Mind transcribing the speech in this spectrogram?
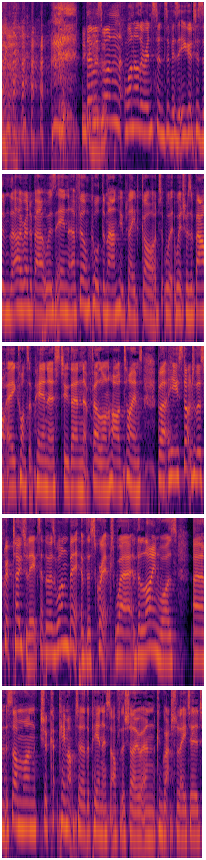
don't you think? There was one one other instance of his egotism that I read about was in a film called The Man Who Played God, w- which was about a concert pianist who then fell on hard times. But he stuck to the script totally, except there was one bit of the script where the line was um, someone sh- came up to the pianist after the show and congratulated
